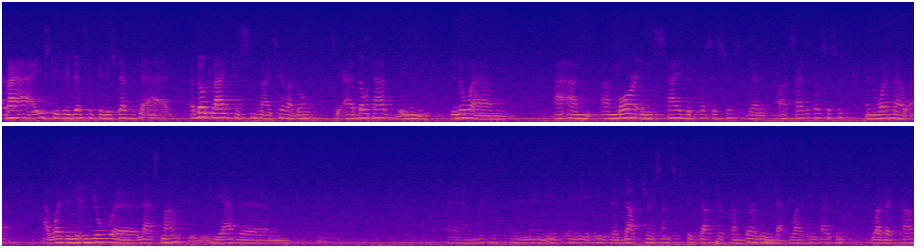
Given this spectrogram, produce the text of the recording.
Oh. But I, excuse me, just to finish that, because I, I don't like to see myself. I don't, see, I don't have in, you know, um, I'm, I'm more inside the processes than outside the processes. And when I, I was in Rio uh, last month, they have, um, uh, name? Is, is a doctor, scientific doctor from Berlin that was invited to have a talk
